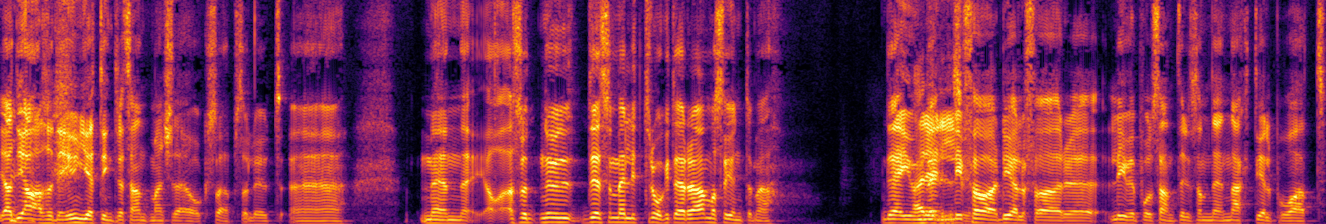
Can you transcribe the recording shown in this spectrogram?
Ja, det, alltså, det är ju en jätteintressant match där också, absolut. Eh, men ja, alltså, nu, det som är lite tråkigt är att Ramos är ju inte med. Det är ju en Nej, väldig fördel för Liverpool samtidigt som det är en nackdel på att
